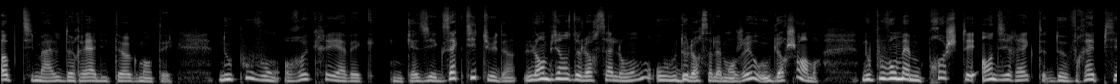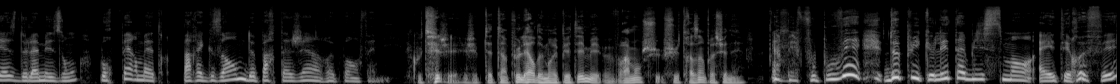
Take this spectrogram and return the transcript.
optimale de réalité augmentée. Nous pouvons recréer avec une quasi-exactitude hein, l'ambiance de leur salon ou de leur salle à manger ou de leur chambre. Nous pouvons même projeter en direct de vraies pièces de la maison pour permettre, par exemple, de partager un repas en famille. Écoutez, j'ai peut-être un peu l'air de me répéter, mais vraiment, je, suis- je suis très impressionné. Ah, Mais vous pouvez Depuis que l'établissement a été refait,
